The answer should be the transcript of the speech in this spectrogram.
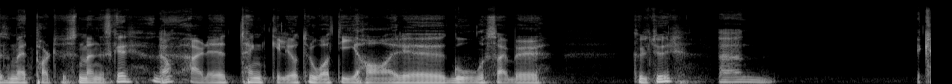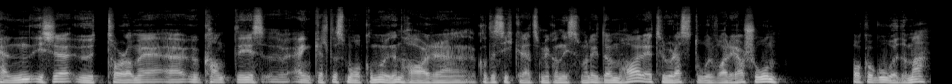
liksom et par tusen mennesker. Ja. Er det tenkelig å tro at de har eh, god cyberkultur? Kan ikke uttale meg uh, de enkelte små kommunene har hvilke hva til sikkerhetsmekanismer de har. Jeg tror det er stor variasjon på hvor gode de er.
